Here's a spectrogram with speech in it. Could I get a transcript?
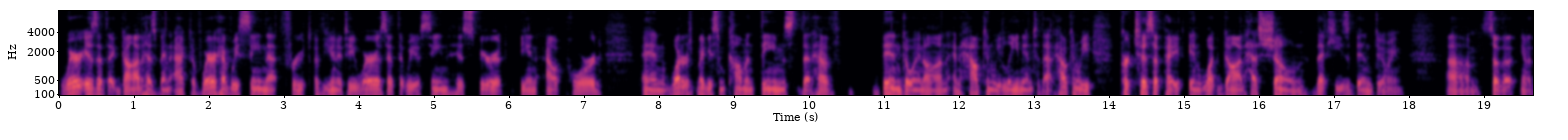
where is it that God has been active? Where have we seen that fruit of unity? Where is it that we have seen His Spirit being outpoured? And what are maybe some common themes that have been going on? And how can we lean into that? How can we participate in what God has shown that He's been doing? Um, so that, you know,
